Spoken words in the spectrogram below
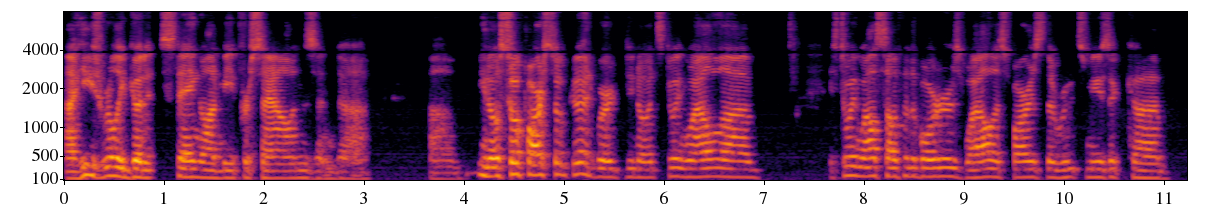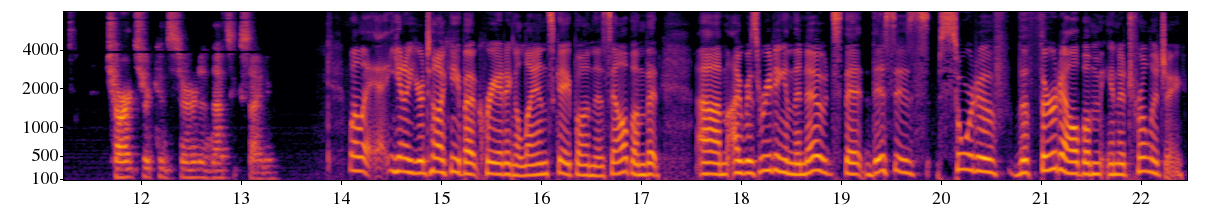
uh, he's really good at staying on me for sounds, and uh, um, you know, so far so good. We're you know, it's doing well. Uh, it's doing well south of the border as well as far as the roots music uh, charts are concerned, and that's exciting. Well, eh, you know, you're talking about creating a landscape on this album, but um, I was reading in the notes that this is sort of the third album in a trilogy.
